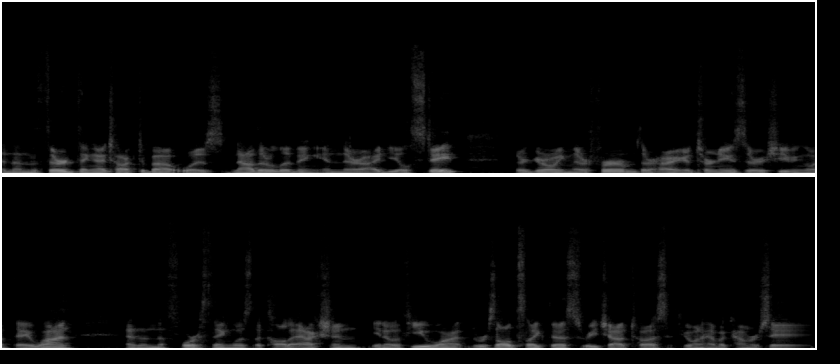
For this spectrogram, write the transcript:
And then the third thing i talked about was now they're living in their ideal state. They're growing their firm. They're hiring attorneys. They're achieving what they want. And then the fourth thing was the call to action. You know, if you want results like this, reach out to us if you want to have a conversation.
